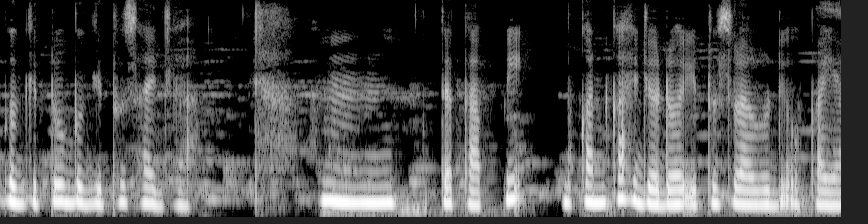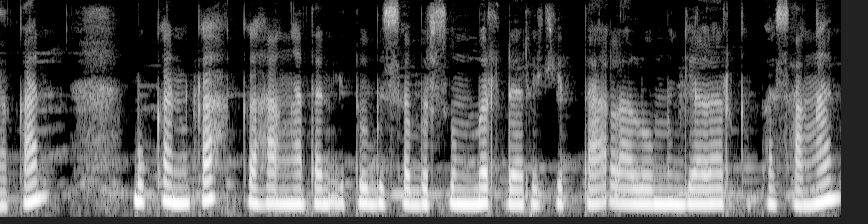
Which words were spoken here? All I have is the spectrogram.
begitu-begitu saja. Hmm, tetapi bukankah jodoh itu selalu diupayakan? Bukankah kehangatan itu bisa bersumber dari kita lalu menjalar ke pasangan?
